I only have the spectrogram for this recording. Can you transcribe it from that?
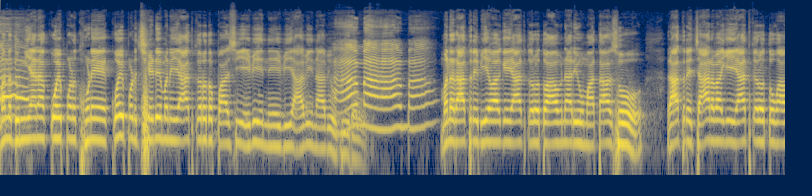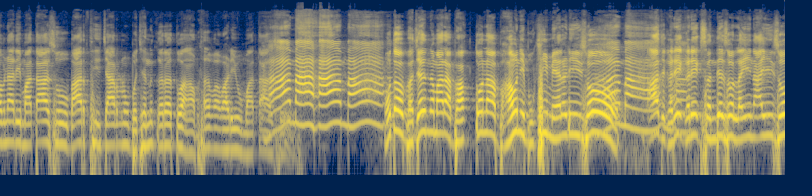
મને દુનિયાના કોઈ પણ ખૂણે કોઈ પણ છેડે મને યાદ કરો તો પાછી એવી ને એવી આવી ને આવી મને રાત્રે બે વાગે યાદ કરો તો આવનારી હું માતા છું. રાત્રે ચાર વાગે યાદ કરો તો હું આવનારી માતા છું. બારથી ચારનું ભજન કરો તો આંભળવા વાળી માતા હા તો ભજન મારા ભક્તોના ભાવની ભૂખી મેલડી હા, છું આજ ઘરે ઘરે એક સંદેશો લઈને આવી છો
